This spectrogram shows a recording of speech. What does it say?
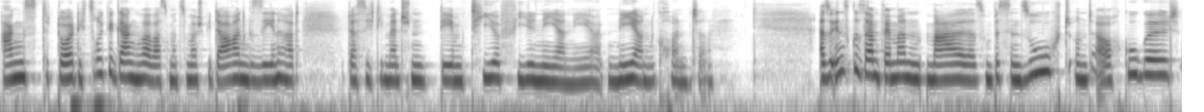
Angst deutlich zurückgegangen war, was man zum Beispiel daran gesehen hat, dass sich die Menschen dem Tier viel näher, näher nähern konnte. Also insgesamt, wenn man mal so ein bisschen sucht und auch googelt,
